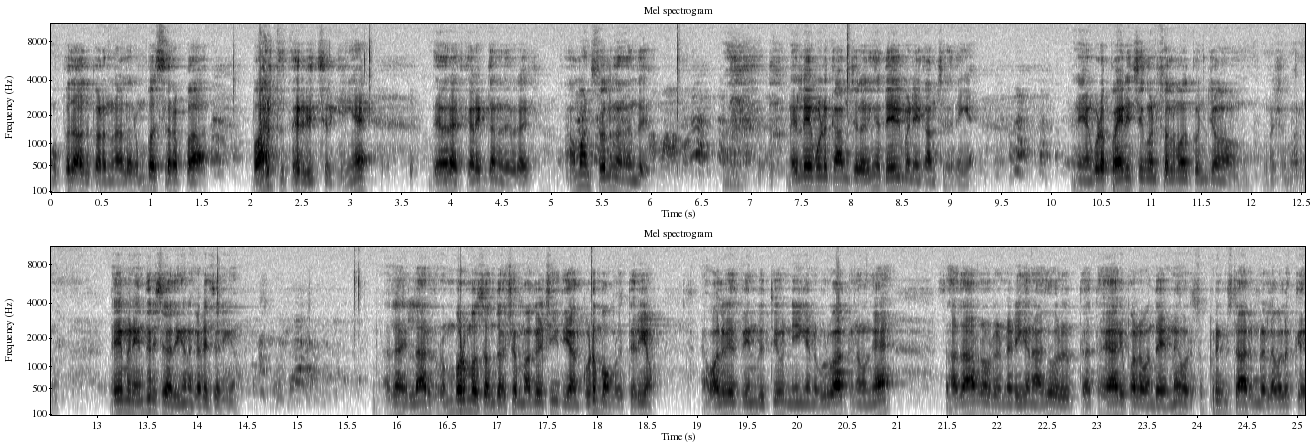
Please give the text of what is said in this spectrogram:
முப்பதாவது பிறந்தநாள் ரொம்ப சிறப்பாக வாழ்த்து தெரிவிச்சிருக்கீங்க. தேவராஜ் கரெக்ட் தானே தேவராஜ்? ஆமான்னு சொல்லுங்கள் வந்து நெல்லையை மட்டும் காமிச்சிடாதீங்க தேவிமணியை காமிச்சிடாதீங்க. என் கூட பயணிச்சுங்கன்னு சொல்லும்போது கொஞ்சம் கஷ்டமாக இருக்கும். தேவிமணி எந்திரிச்சிடாதீங்கன்னு கடைசி வரைக்கும். அதான் எல்லாருக்கும் ரொம்ப ரொம்ப சந்தோஷம் மகிழ்ச்சி. இது என் குடும்பம் உங்களுக்கு தெரியும். ஆல்வேஸ் பீன் நீங்கள் என்னை உருவாக்குனவங்க. சாதாரண ஒரு நடிகனாக ஒரு த தயாரிப்பாளர் வந்த என்ன ஒரு சுப்ரீம் ஸ்டார் என்ற லெவலுக்கு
